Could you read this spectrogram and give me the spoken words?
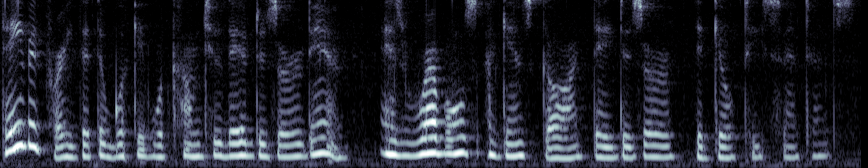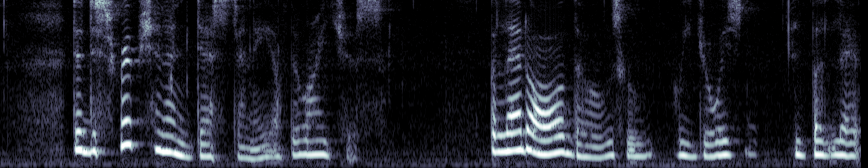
David prayed that the wicked would come to their deserved end. As rebels against God, they deserve the guilty sentence. The description and destiny of the righteous. But let all those who rejoice, but let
